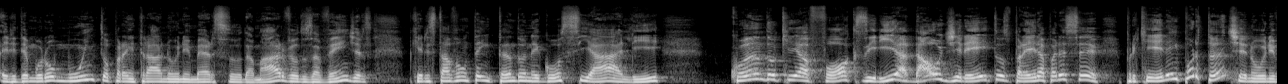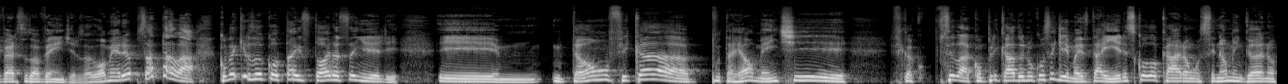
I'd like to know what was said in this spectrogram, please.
ele demorou muito para entrar no universo da Marvel, dos Avengers, porque eles estavam tentando negociar ali quando que a Fox iria dar os direitos para ele aparecer, porque ele é importante no universo do Avengers. O Homem-Aranha precisa estar lá. Como é que eles vão contar a história sem ele? E então fica, puta, realmente fica, sei lá, complicado eu não conseguir, mas daí eles colocaram, se não me engano,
